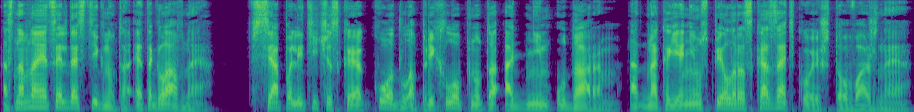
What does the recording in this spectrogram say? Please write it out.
Основная цель достигнута, это главное. Вся политическая кодла прихлопнута одним ударом. Однако я не успел рассказать кое-что важное.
